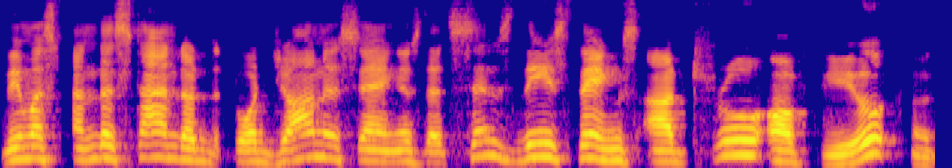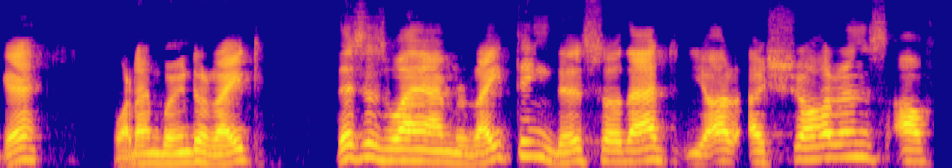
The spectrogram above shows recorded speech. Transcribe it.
we must understand that what John is saying is that since these things are true of you, okay, what I'm going to write, this is why I'm writing this so that your assurance of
